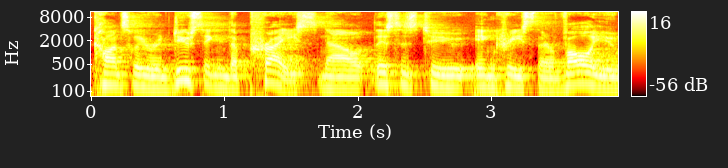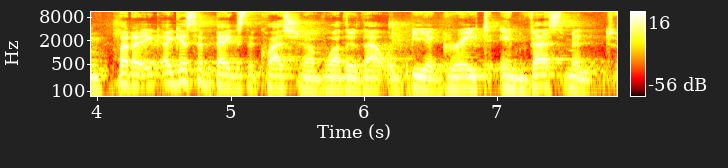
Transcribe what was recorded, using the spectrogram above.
constantly reducing the price. Now, this is to increase their volume, but I, I, guess it begs the question of whether that would be a great investment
